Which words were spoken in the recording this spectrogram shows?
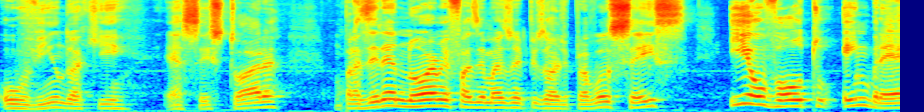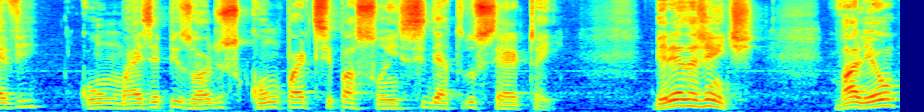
ouvindo aqui essa história. Um prazer enorme fazer mais um episódio para vocês. E eu volto em breve com mais episódios com participações, se der tudo certo aí. Beleza, gente? Valeu.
